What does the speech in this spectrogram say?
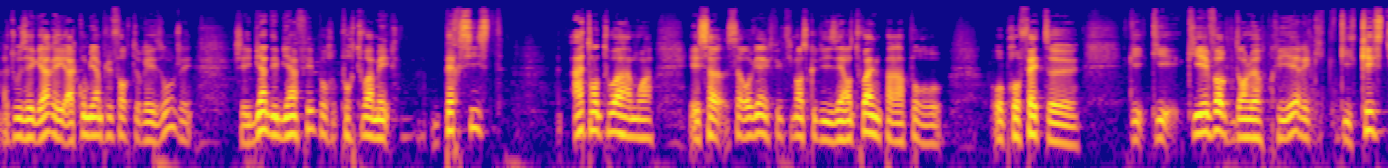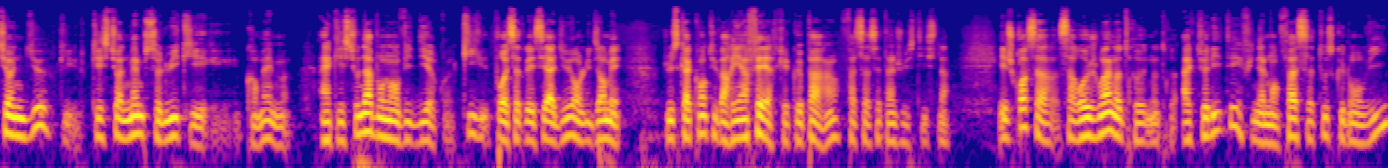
à tous égards et à combien plus forte raison, j'ai bien des bienfaits pour, toi, mais persiste attends-toi à moi. Et ça, revient effectivement à ce que tu disais Antoine par rapport aux, prophètes euh, qui, évoquent dans leurs prières et qui, questionnent Dieu, qui questionnent même celui qui est quand même inquestionnable, on a envie de dire. Quoi. Qui pourrait s'adresser à Dieu en lui disant mais jusqu'à quand tu vas rien faire quelque part hein, face à cette injustice-là? Et je crois que ça, rejoint notre, notre actualité finalement face à tout ce que l'on vit.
